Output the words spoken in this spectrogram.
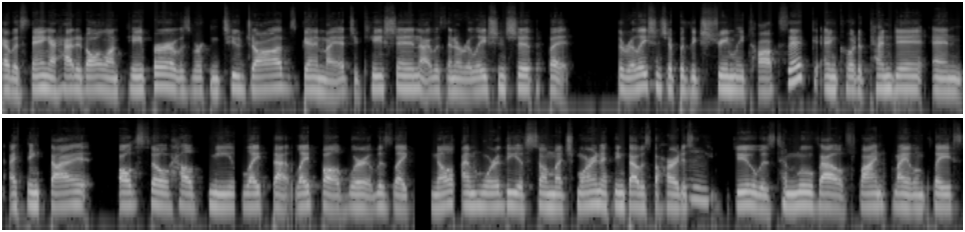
I was saying I had it all on paper. I was working two jobs, getting my education. I was in a relationship, but the relationship was extremely toxic and codependent. And I think that also helped me light that light bulb where it was like, no, I'm worthy of so much more. And I think that was the hardest mm. thing to do was to move out, find my own place.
